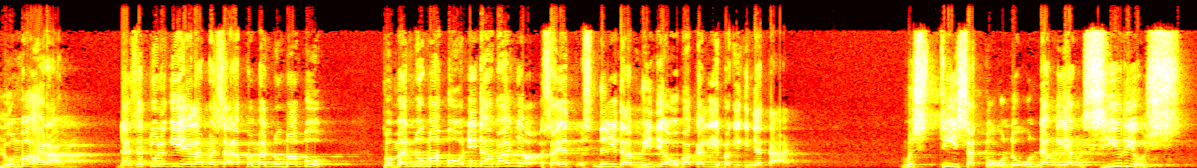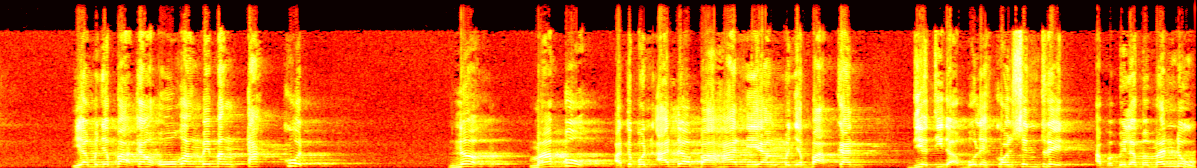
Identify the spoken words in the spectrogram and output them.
lumba haram. Dan satu lagi ialah masalah pemandu mabuk. Pemandu mabuk ni dah banyak. Saya sendiri dalam media beberapa kali bagi kenyataan. Mesti satu undang-undang yang serius yang menyebabkan orang memang takut nak mabuk ataupun ada bahan yang menyebabkan dia tidak boleh konsentrate apabila memandu.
